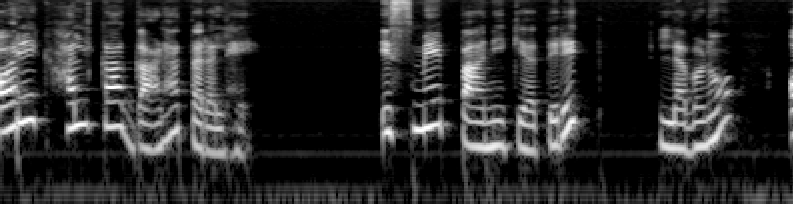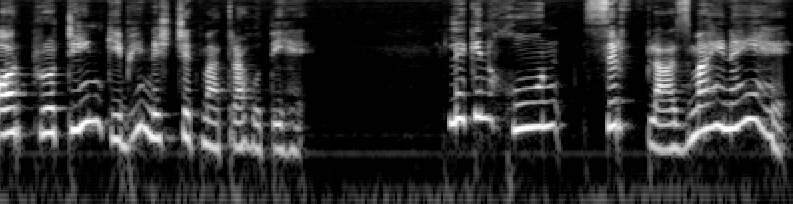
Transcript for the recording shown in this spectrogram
और एक हल्का गाढ़ा तरल है। इसमें पानी के अतिरिक्त लवणों और प्रोटीन की भी निश्चित मात्रा होती है। लेकिन खून सिर्फ़ प्लाज्मा ही नहीं है।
